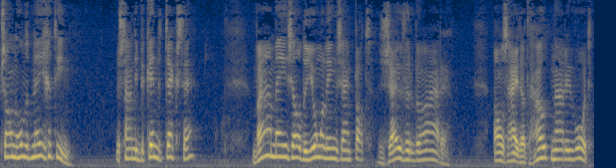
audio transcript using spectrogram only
Psalm 119. Er staan die bekende teksten. Waarmee zal de jongeling zijn pad zuiver bewaren? Als hij dat houdt naar uw woord.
